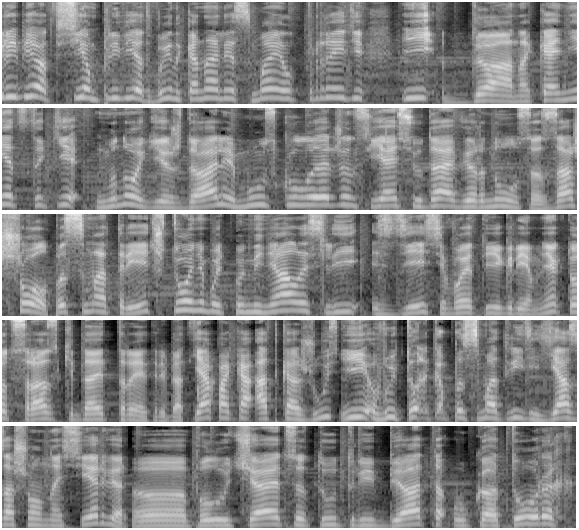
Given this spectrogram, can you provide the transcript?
Ребят, всем привет! Вы на канале Smile Freddy. И да, наконец-таки многие ждали Muscle Legends. Я сюда вернулся, зашел посмотреть Что-нибудь поменялось ли здесь в этой игре. Мне кто-то сразу кидает трейд, ребят. Я пока откажусь И вы только посмотрите, я зашел на сервер. Э, Получается тут ребята, у которых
